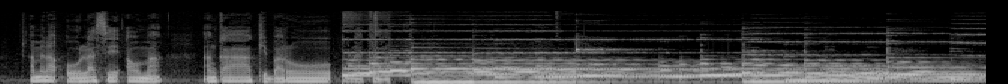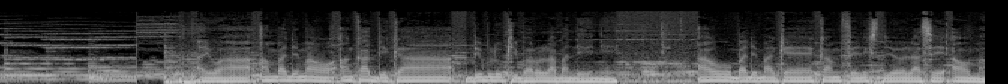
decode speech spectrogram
an bena o lase aw ma an ka kibaro nata la ayiwa an badenmaw an ka bi ka bibulu kibaro laban de ye nin ye aw bademakɛ kam feliksi de y'o lase aw ma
